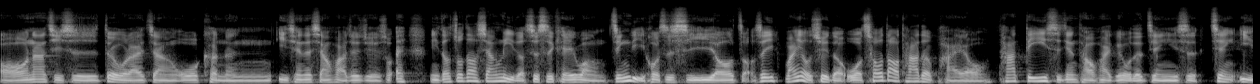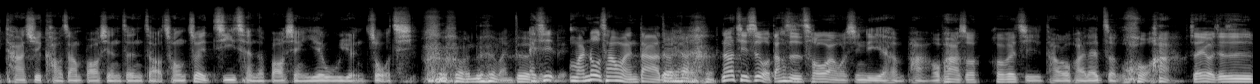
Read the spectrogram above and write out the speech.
哦，那其实对我来讲，我可能以前的想法就觉得说，哎，你都做到乡里了，是不是可以往经理或是 CEO 走？所以蛮有趣的。我抽到他的牌哦，他第一时间淘牌给我的建议是，建议他去考张保险证照，从最基层的保险业务员做起。那是蛮特别，其实蛮落差蛮大的。对啊。然后其实我当时抽完，我心里也很怕，我怕说会不会其实塔罗牌在整我啊？所以我就是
